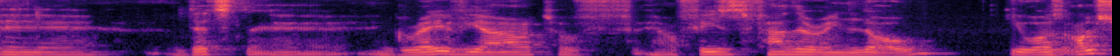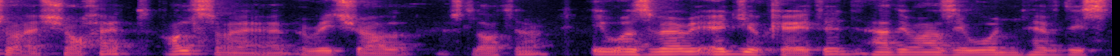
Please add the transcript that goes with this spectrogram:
Uh, that's the graveyard of, of his father-in-law. He was also a shochet, also a ritual slaughter. He was very educated, otherwise he wouldn't have these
